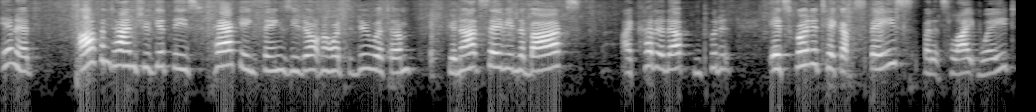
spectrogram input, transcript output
in it, oftentimes you get these packing things, you don't know what to do with them. You're not saving the box, I cut it up and put it. It's going to take up space, but it's lightweight.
